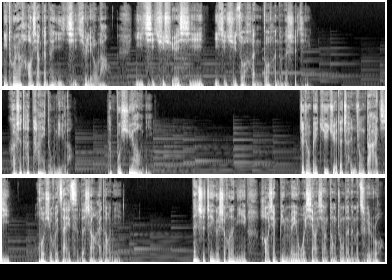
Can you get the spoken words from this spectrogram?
你突然好想跟他一起去流浪。一起去学习，一起去做很多很多的事情。可是他太独立了，他不需要你。这种被拒绝的沉重打击，或许会再一次的伤害到你。但是这个时候的你，好像并没有我想象当中的那么脆弱。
